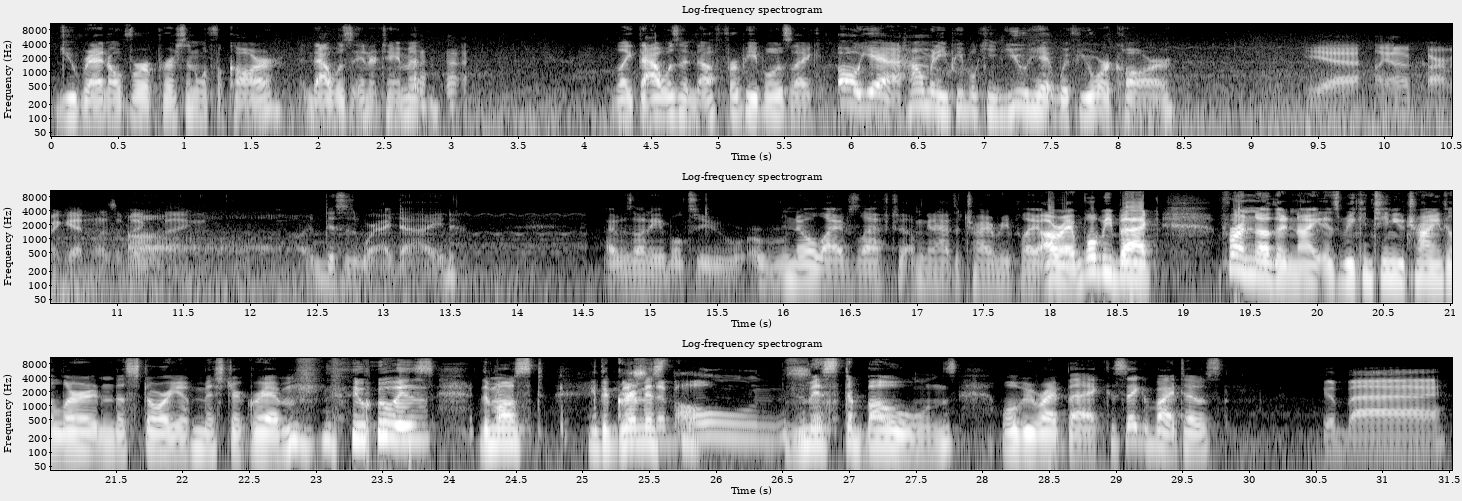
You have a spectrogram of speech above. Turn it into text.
You ran over a person with a car, and that was entertainment. like that was enough for people. It was like, oh yeah, how many people can you hit with your car? Yeah, like I know Carmageddon was a big uh, thing. This is where I died. I was unable to. No lives left. I'm gonna have to try a replay. All right, we'll be back for another night as we continue trying to learn the story of Mr. Grimm, who is the most, the grimmest. Mr. Bones. Mr. Bones. We'll be right back. Say goodbye, Toast. Goodbye.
